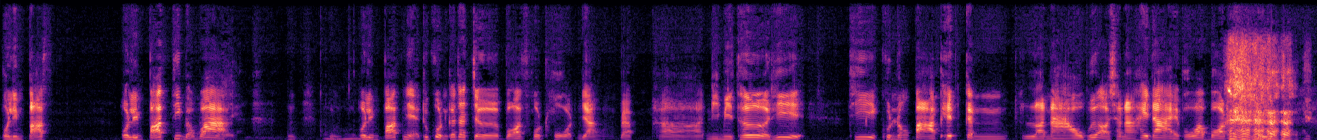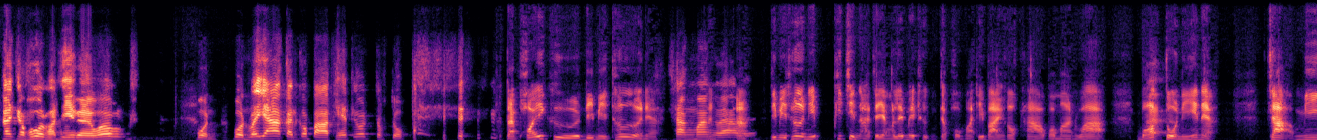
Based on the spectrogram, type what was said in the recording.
โอลิมปัสโอลิมปัสที่แบบว่าอืมโอลิมปัสเนี่ยทุกคนก็จะเจอบอสโหดๆอย่างแบบอ่าดิมิเตอร์ที่ที่คุณต้องปาเพชรกันละนาวเพื่อเอาชนะให้ได้ เพราะว่าบอสนั่นจะพูดพอดีเลยว่า บ่นบ่นว่ายากกันก็ปลาเพชรก็จบจบๆไป แต่พอยคือดิมิเตอร์เนี่ย ช่างมั่งแล้วดิมิเตอร์นี้พี่จินอาจจะยังเล่นไม่ถึง แต่ผมอธิบายคร่าวๆประมาณว่า บอสอ่าตัวนี้เนี่ย จะมี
